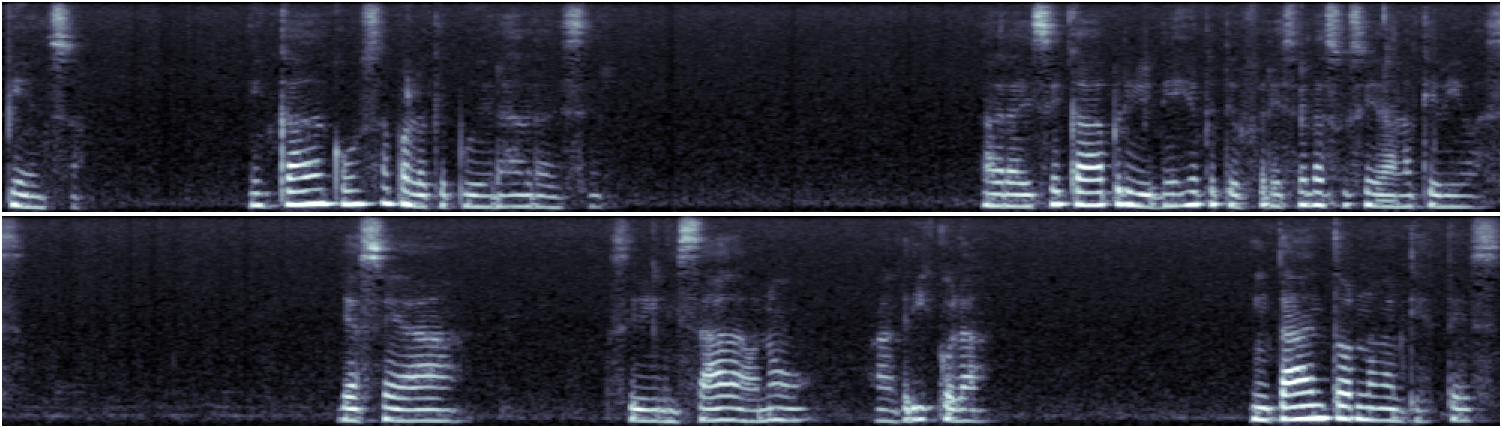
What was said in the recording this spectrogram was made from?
Piensa en cada cosa por la que pudieras agradecer. Agradece cada privilegio que te ofrece la sociedad en la que vivas, ya sea civilizada o no, agrícola, en cada entorno en el que estés,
